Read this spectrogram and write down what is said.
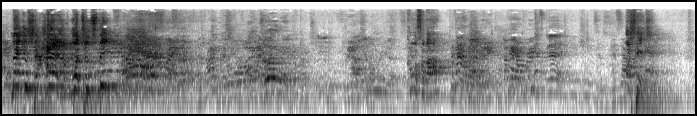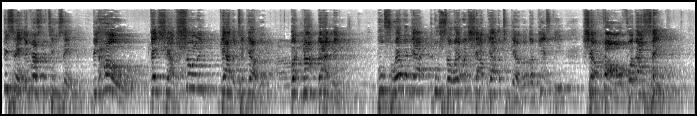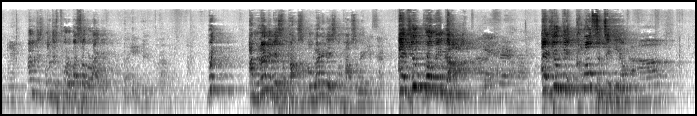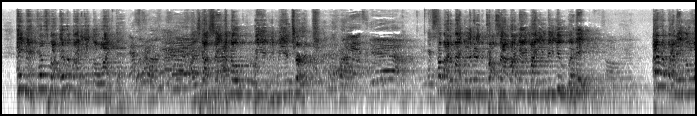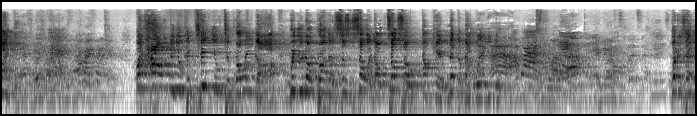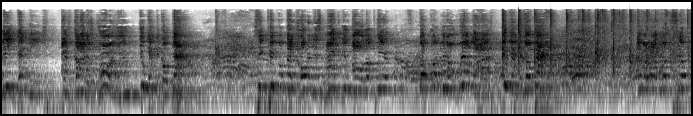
it. Now you shall have what you speak. Come on, somebody. That's good. Watch this. He said in verse 15, he said, Behold, they shall surely gather together, but not by me. Whosoever, ga- whosoever shall gather together against thee shall fall for thy sake. I'm just, I'm just pull the bus over right there. Wait, I'm learning this, Apostle. I'm learning this, Apostle man. As you grow in God, as you get closer to Him, Amen. First of all, everybody ain't gonna like that. I just gotta say, I know we we in church, somebody might be looking at me cross-eyed right now. It might even be you, but hey, everybody ain't gonna like that. But how do you continue to grow in God when you know brother and sister so and don't so so don't care nothing about what you do? What does that mean? That means as God is growing you, you got to go down. See, people to go down. Am I right, Mother Silver?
